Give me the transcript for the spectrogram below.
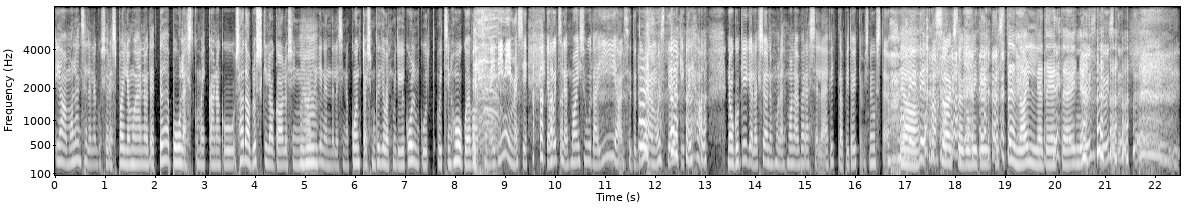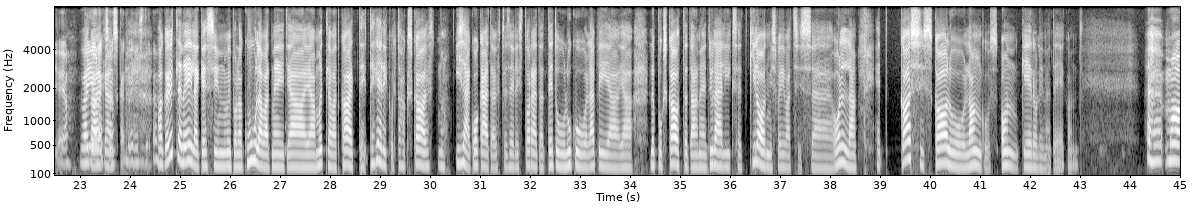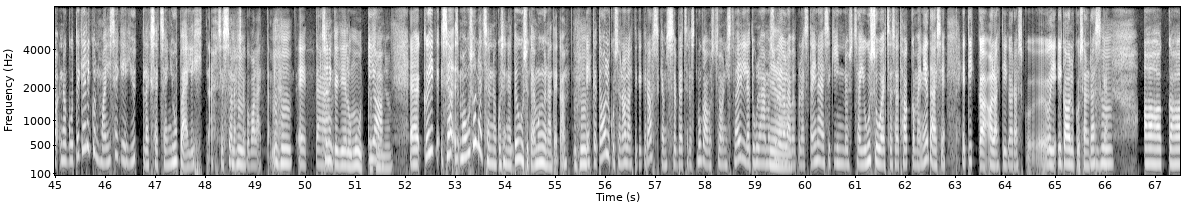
jaa, ma olen sellele kusjuures palju mõelnud, et tõepoolest, kui ma ikka nagu sada pluss kilo kaalusin mm -hmm. ja mhm. tegin endale sinna konto, siis ma kõigepealt muidugi kolm kuud võtsin hoogu ja vaatasin neid inimesi ja mõtlesin, et ma ei suuda iial seda tulemust järgi teha. no kui keegi oleks öelnud mulle, et ma olen pärast selle FitLabi toitumisnõustaja. jaa, see oleks nagu mingi, mis te nalja teete, on ju. just, just, et jah, ei oleks äge. osanud unistada. aga ütle neile, kes siin võib-olla kuulavad meid ja, ja mõtlevad ka, et tegelikult tahaks tahaks ka noh, ise kogeda ühte sellist toredat edulugu läbi ja, ja lõpuks kaotada need üleliigsed kilod, mis võivad siis äh, olla, et kas siis kaalulangus on keeruline teekond? Äh, ma nagu tegelikult ma isegi ei ütleks, et see on jube lihtne, sest see oleks mm -hmm. nagu valetamine mm. -hmm. et äh, see on ikkagi elu muutus, on ju? Äh, kõik, see, ma usun, et see on nagu selline tõusude ja mõõnadega mm. -hmm. ehk et algus on alati kõige raskem, sest sa pead sellest mugavustsoonist välja tulema, sul ei ole võib-olla seda enesekindlust, sa ei usu, et sa saad hakkama ja nii edasi. et ikka alati iga rasku, iga algus on raske mm. -hmm aga,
